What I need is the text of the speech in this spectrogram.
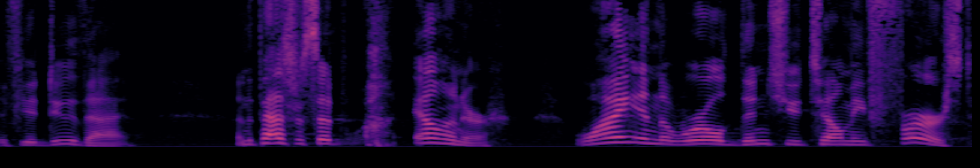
if you'd do that. And the pastor said, Eleanor, why in the world didn't you tell me first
